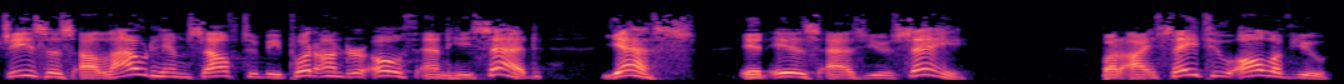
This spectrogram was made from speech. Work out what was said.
Jesus allowed himself to be put under oath and he said, yes, it is as you say. But I say to all of you,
